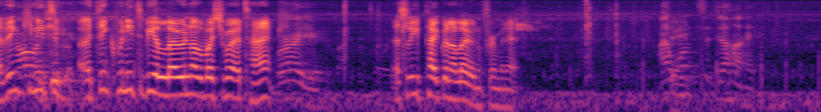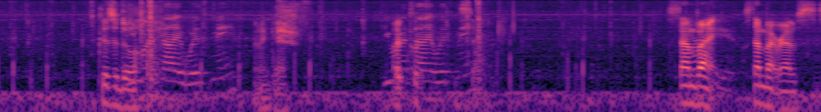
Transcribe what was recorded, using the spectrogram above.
I think How you need are to. you? I think we need to be alone, otherwise she won't attack. Where are you? Let's leave Pedguin alone for a minute. I Okay. want to die. Close the door. Do you want to die with me? There we go. Do you oh, want to die with me? so- Stand Where back. Stand back, Revs.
